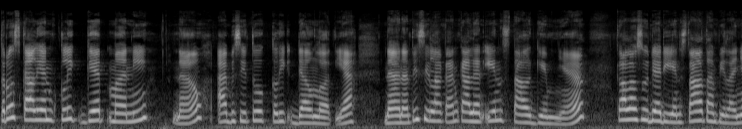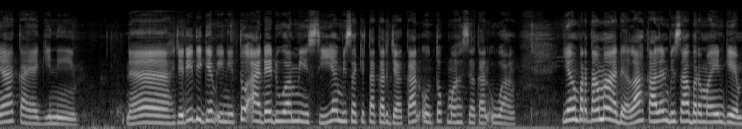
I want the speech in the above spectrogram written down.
Terus kalian klik get money now Abis itu klik download ya. Nah nanti silakan kalian install gamenya. Kalau sudah diinstal tampilannya kayak gini Nah, jadi di game ini tuh ada dua misi yang bisa kita kerjakan untuk menghasilkan uang. Yang pertama adalah kalian bisa bermain game.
